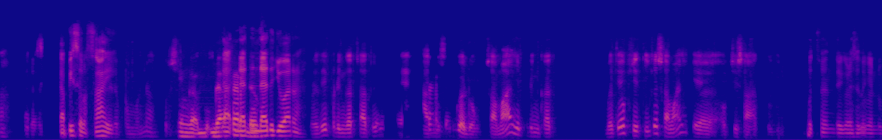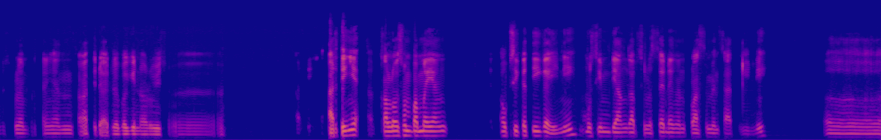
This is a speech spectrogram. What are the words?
Ah, tidak tapi selesai. ada pemenang. Terus ya enggak enggak Enggak fair ada, juara. berarti peringkat satu habis juga dong. Sama aja peringkat. Berarti opsi tiga sama aja kayak opsi satu. Gitu. Putusan degradasi dengan 29 pertandingan sangat tidak adil bagi Norwich. Eh, artinya kalau seumpama yang opsi ketiga ini musim dianggap selesai dengan klasemen saat ini, eh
